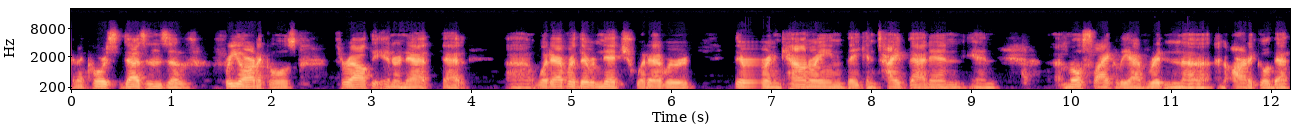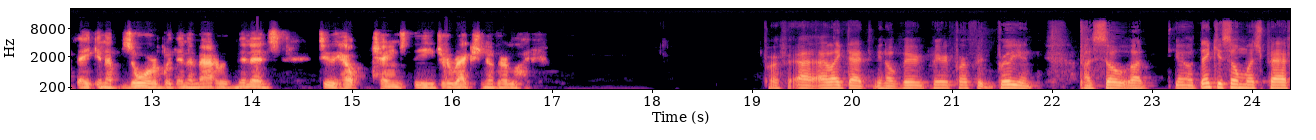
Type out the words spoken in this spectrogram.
And of course, dozens of free articles throughout the internet that uh, whatever their niche, whatever they're encountering, they can type that in. And most likely, I've written a, uh, an article that they can absorb within a matter of minutes to help change the direction of their life. Perfect. I, I, like that. You know, very, very perfect, brilliant. Uh, so, uh, you know, thank you so much, Pat,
